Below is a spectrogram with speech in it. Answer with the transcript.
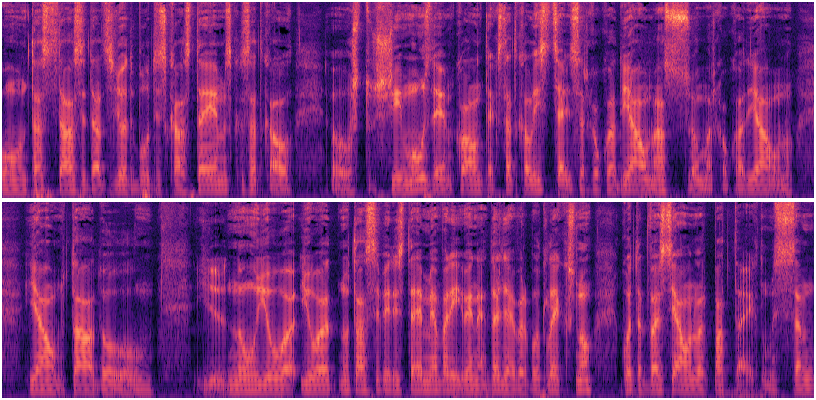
Un tas, tās ir tādas ļoti būtiskas tēmas, kas atkal uz šī mūsdienu konteksta atkal izceļas ar kaut kādu jaunu asumu, ar kaut kādu jaunu, jaunu tādu, nu, jo, jo nu, tā Sibīrijas tēma jau arī vienai daļai varbūt liekas, nu, ko tad vairs jaunu var pateikt. Mēs esam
